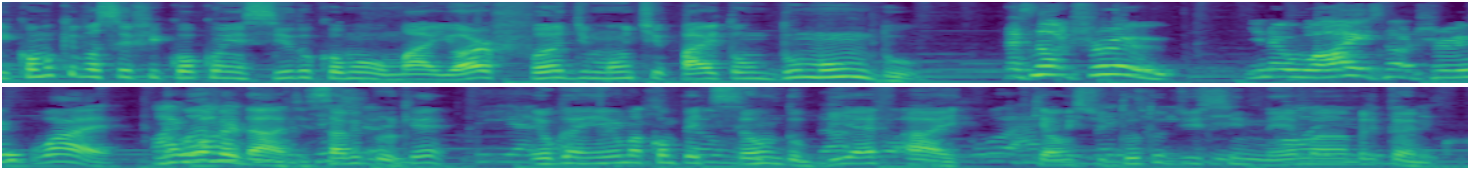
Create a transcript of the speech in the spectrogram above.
E como que você ficou conhecido como o maior fã de Monty Python do mundo? That's not true. You know why it's not true? Uai, não é verdade. Sabe por quê? Eu ganhei uma competição do BFI, que é o Instituto de Cinema Britânico.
